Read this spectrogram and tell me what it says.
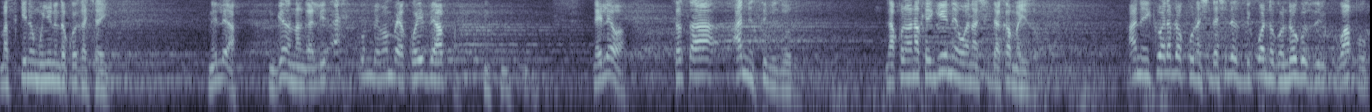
maskini mwenyewe anaenda kuweka chai. Naelewa? Mwingine anaangalia ah kumbe mambo yako hivi hapa. Naelewa? Sasa ani si vizuri. Na kuna wanawake wengine wana shida kama hizo. Ani ikiwa labda kuna shida shida zilikuwa ndogo ndogo zilikuwa hapo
